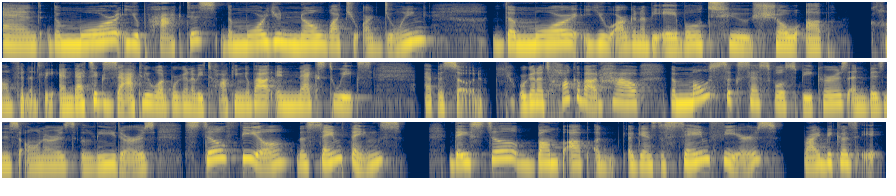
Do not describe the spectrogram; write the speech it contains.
And the more you practice, the more you know what you are doing, the more you are going to be able to show up confidently. And that's exactly what we're going to be talking about in next week's episode. We're going to talk about how the most successful speakers and business owners, leaders still feel the same things. They still bump up against the same fears, right? Because it,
